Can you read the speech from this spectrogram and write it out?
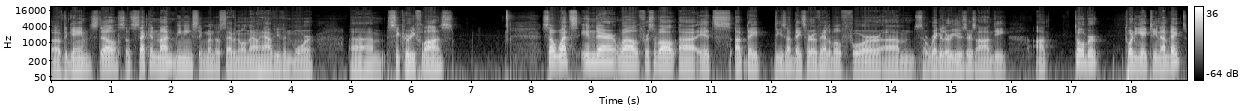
of the game still. So, second month, meaning Windows 7 will now have even more um, security flaws so what's in there? Well, first of all, uh, it's update. These updates are available for um, so regular users on the October 2018 update.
